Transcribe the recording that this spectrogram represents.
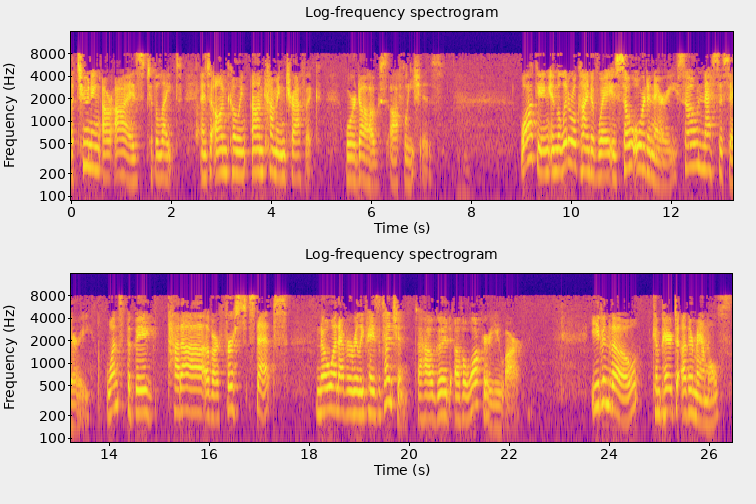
attuning our eyes to the light and to ongoing, oncoming traffic or dogs off leashes. Walking in the literal kind of way is so ordinary, so necessary. Once the big ta-da of our first steps, no one ever really pays attention to how good of a walker you are. Even though, compared to other mammals,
